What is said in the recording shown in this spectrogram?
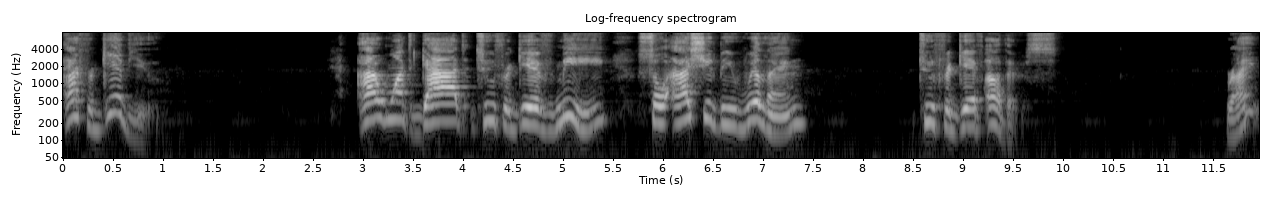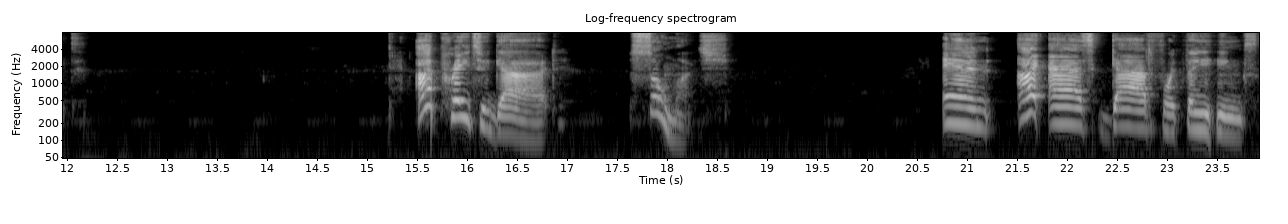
I forgive you. I want God to forgive me, so I should be willing to forgive others. Right? I pray to God so much. And I ask God for things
